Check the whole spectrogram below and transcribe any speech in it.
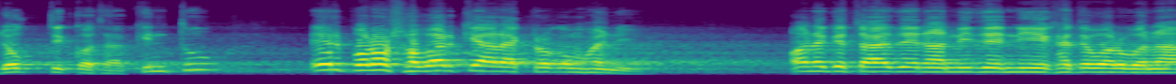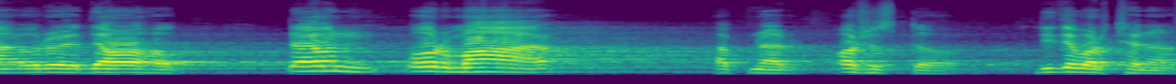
যৌক্তিক কথা। কিন্তু এরপরও সবার কি আর একরকম হয়নি? অনেকে চায় যে, না, নিজে নিয়ে খেতে পারব না, ওর দেওয়া হোক। তখন ওর মা আপনার অসুস্থ, দিতে পারছে না।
